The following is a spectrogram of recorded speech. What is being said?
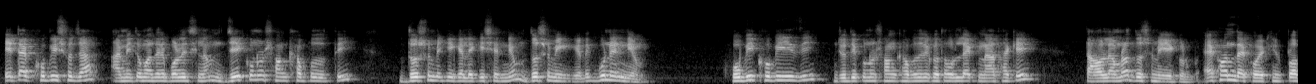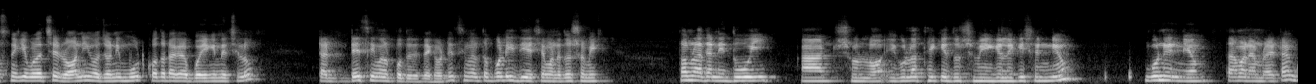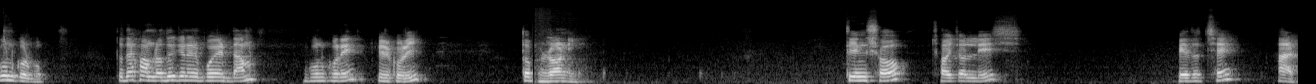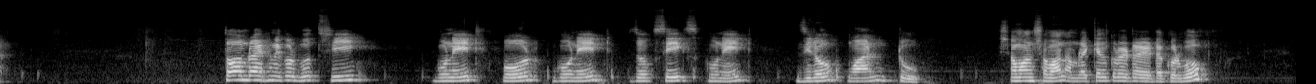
এটা খুবই সোজা, আমি তোমাদের বলেছিলাম যে কোনো সংখ্যা পদ্ধতি দশমিকে গেলে কিসের নিয়ম? দশমিকে গেলে গুণের নিয়ম। খুবই খুবই ইজি যদি কোনো সংখ্যা পদ্ধতির কথা উল্লেখ না থাকে, তাহলে আমরা দশমিকে করব। এখন দেখো, এখানে প্রশ্নে কি বলেছে, রনি ও জনি মোট কত টাকার বই কিনেছিল? তার ডেসিমাল পদ্ধতি দেখো ডেসিমাল তো বলেই দিয়েছে মানে দশমিক। তো আমরা জানি দুই আট, ষোলো, এগুলো থেকে দশমিক গেলে কিসের নিয়ম? গুণের নিয়ম। তার মানে আমরা এটা গুণ করব। তো দেখো, আমরা দুইজনের বইয়ের দাম গুণ করে বের করি। তো রনি, তিনশো ছয়চল্লিশ পেজ হচ্ছে আট। তো আমরা এখানে করব থ্রি গুণ এইট, ফোর গুণ এইট যোগ সিক্স গুণ এইট, জিরো, ওয়ান, টু। সমান সমান আমরা ক্যালকুলেটার এটা করব।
